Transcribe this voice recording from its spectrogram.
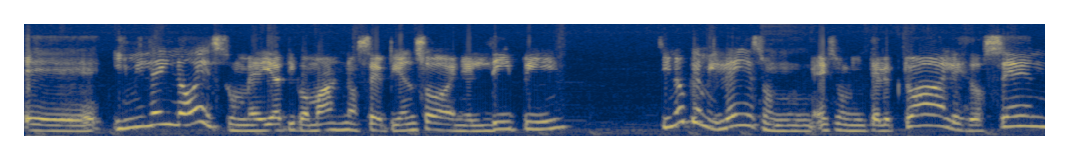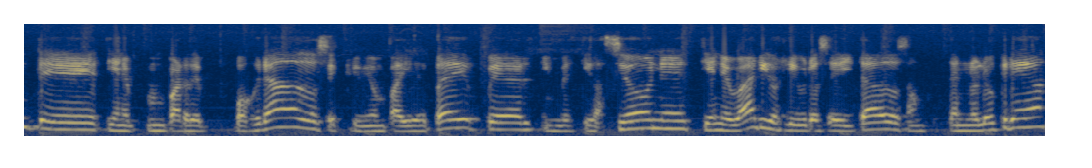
Eh, y Milei no es un mediático más, no sé, pienso en el DIPI, sino que Milei es un, es un intelectual, es docente, tiene un par de posgrados, escribió un par de papers, investigaciones, tiene varios libros editados, aunque usted no lo crea.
